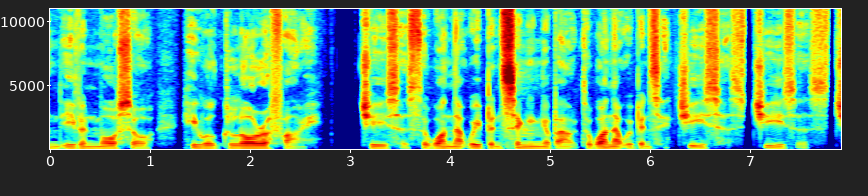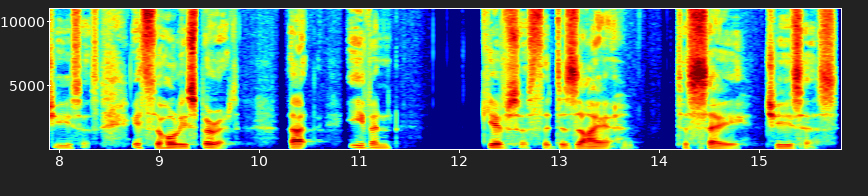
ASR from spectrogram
And even more so, he will glorify Jesus, the one that we've been singing about, the one that we've been saying, Jesus, Jesus, Jesus. It's the Holy Spirit that even gives us the desire to say, Jesus,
